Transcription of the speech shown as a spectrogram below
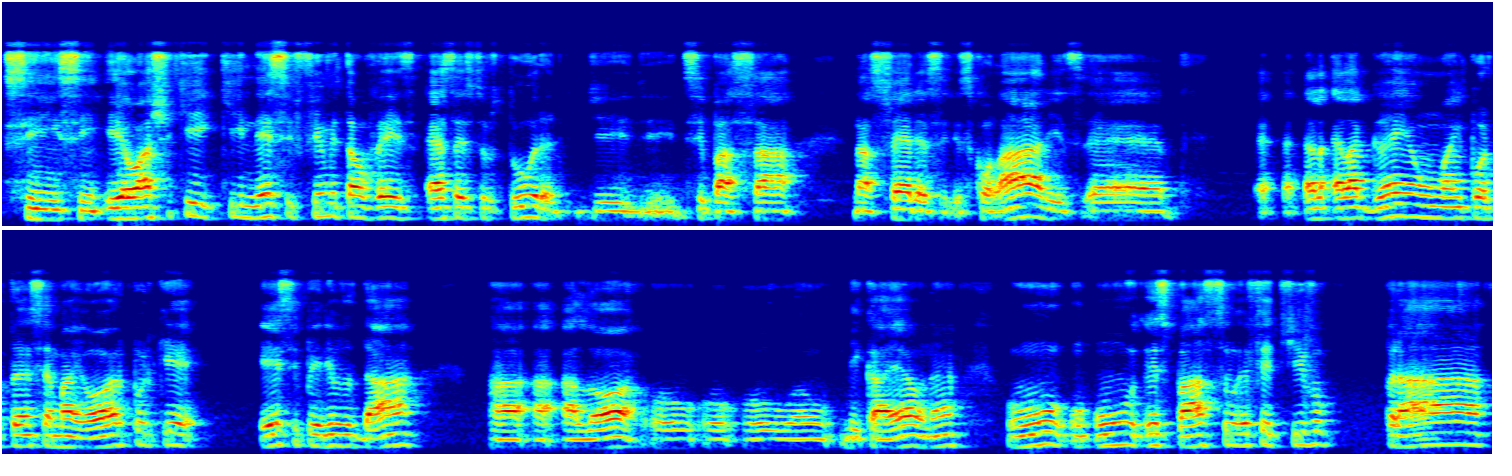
Sim, sim. E eu acho que, que nesse filme, talvez, essa estrutura de, de, de se passar nas férias escolares, é, é, ela, ela, ganha uma importância maior porque esse período dá a, a, a Ló ou, ou, ou ao Mikael né, um, um espaço efetivo para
